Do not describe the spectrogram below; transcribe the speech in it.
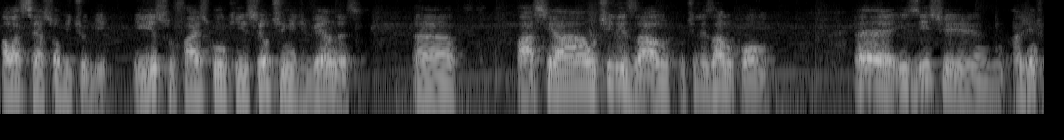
ao acesso ao B2B. E isso faz com que seu time de vendas uh, passe a utilizá-lo. Utilizá-lo como? É, existe, a gente,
